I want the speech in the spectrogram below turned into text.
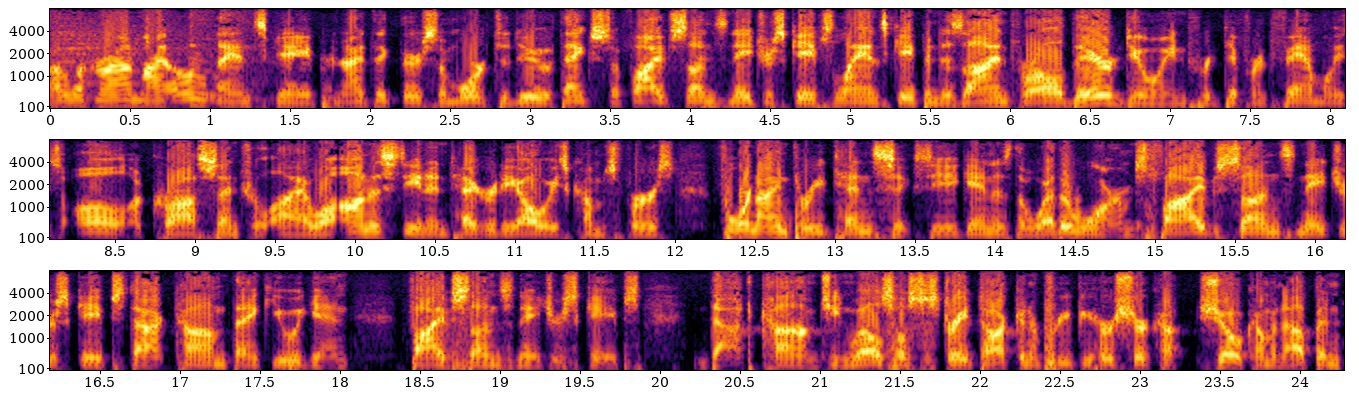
I look around my own landscape, and I think there's some work to do. Thanks to Five Sons Naturescapes Landscape and Design for all they're doing for different families all across central Iowa. Honesty and integrity always comes first. 493 1060. Again, as the weather warms, FiveSonsNaturescapes.com. Thank you again. FiveSonsNaturescapes.com. Gene Wells hosts a Straight Talk and a preview her show coming up. And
